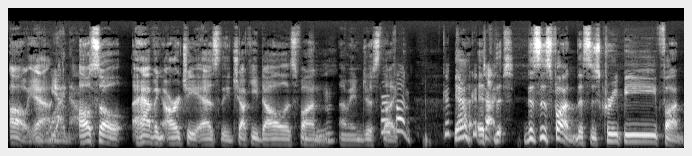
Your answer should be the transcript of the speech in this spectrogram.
Oh yeah. Why not? Also, having Archie as the Chucky doll is fun. Mm-hmm. I mean, just Very like fun. Good, yeah, good times. th- this is fun. This is creepy fun.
